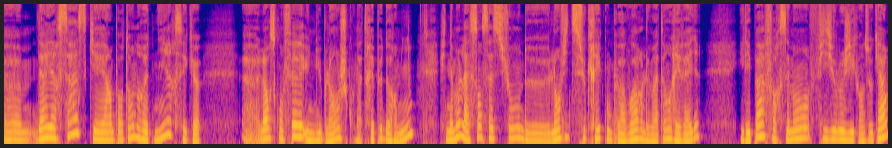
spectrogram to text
euh, derrière ça, ce qui est important de retenir, c'est que euh, lorsqu'on fait une nuit blanche, qu'on a très peu dormi, finalement la sensation de l'envie de sucrer qu'on peut avoir le matin au réveil, il n'est pas forcément physiologique en tout cas,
